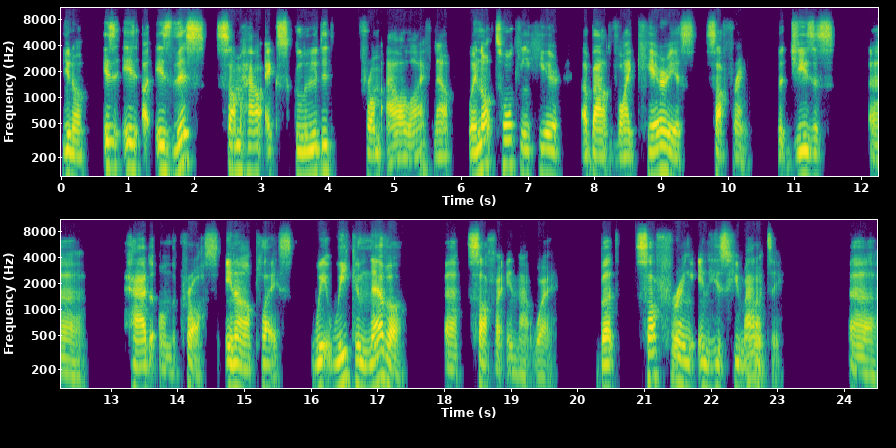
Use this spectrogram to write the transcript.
You know, is is is this somehow excluded from our life. Now, we're not talking here about vicarious suffering that Jesus uh, had on the cross in our place. We, we can never uh, suffer in that way, but suffering in his humanity, uh,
